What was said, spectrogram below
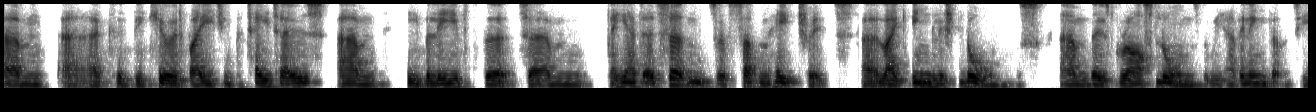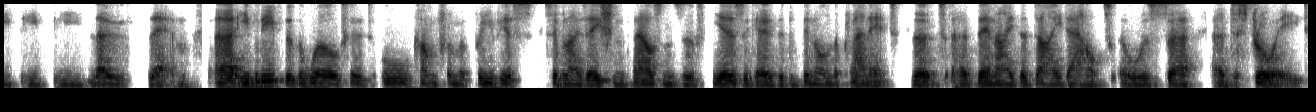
um, uh, could be cured by eating potatoes. Um, he believed that um, he had a certain sort of southern hatreds, uh, like English lawns um, those grass lawns that we have in England. He, he, he loathed them. Uh, he believed that the world had all come from a previous civilization thousands of years ago that had been on the planet that had then either died out or was uh, uh, destroyed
